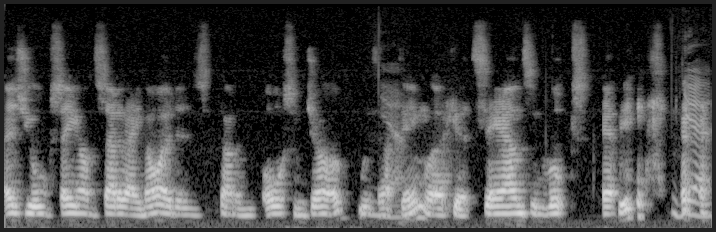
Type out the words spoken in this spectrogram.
as you'll see on Saturday night, has done an awesome job with that Yeah. thing. Like it sounds and looks epic. Yeah.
